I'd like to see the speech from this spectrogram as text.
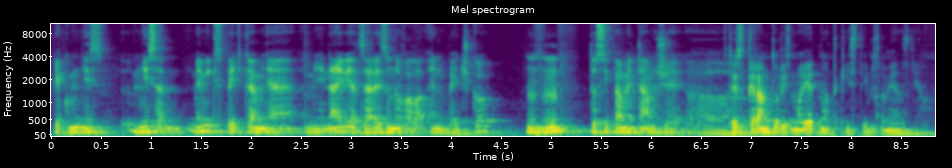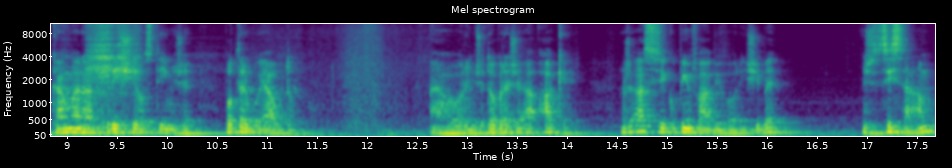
Jako mne, mne sa MX-5 mňa, mne najviac zarezonovala NBčko. Mm-hmm. To si pamätám, že... Uh, to je z Gran Turismo jednotky, s tým som jazdil. Kamarát prišiel s tým, že potrebuje auto. A ja hovorím, že dobre, že a aké? No, že asi si kúpim Fabio, hovorím, šibe. Že si sám,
